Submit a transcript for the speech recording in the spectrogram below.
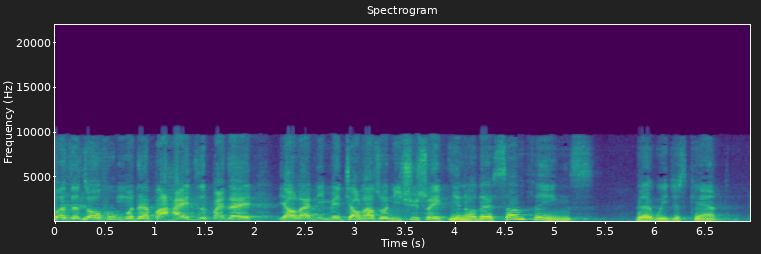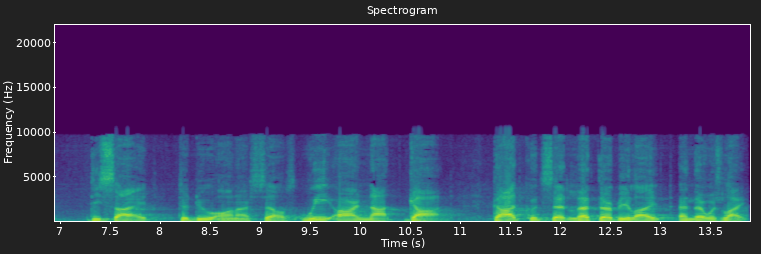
或者做父母的，把孩子摆在摇篮里面，叫他说你去睡。 You know, there's some things that we just can't decide to do on ourselves. We are not God. God could said, "Let there be light," and there was light.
